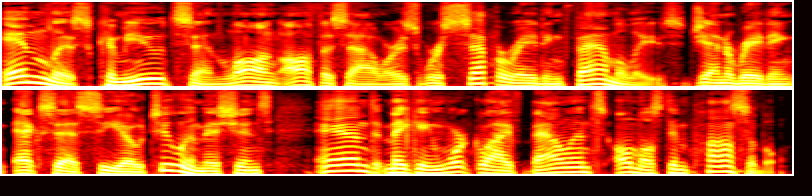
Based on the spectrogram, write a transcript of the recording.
endless commutes and long office hours were separating families, generating excess CO2 emissions, and making work life balance almost impossible.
